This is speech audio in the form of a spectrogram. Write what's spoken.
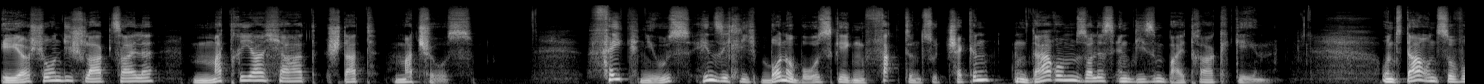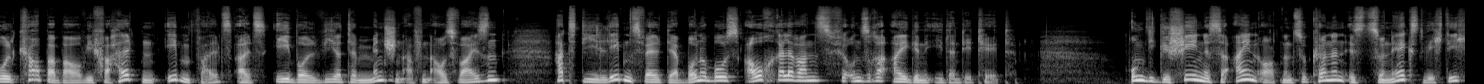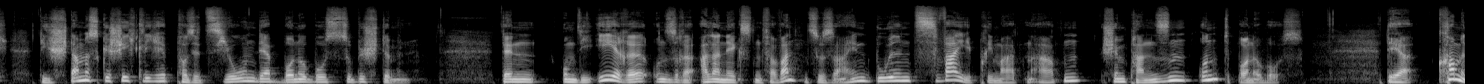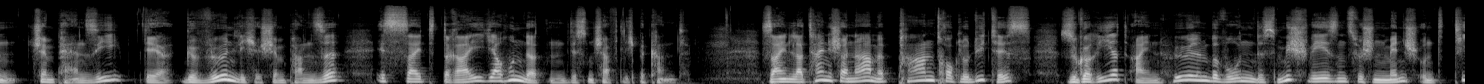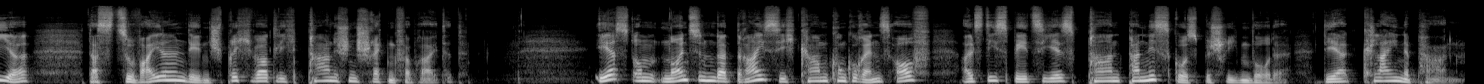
Eher schon die Schlagzeile Matriarchat statt Machos. Fake News hinsichtlich Bonobos gegen Fakten zu checken, darum soll es in diesem Beitrag gehen. Und da uns sowohl Körperbau wie Verhalten ebenfalls als evolvierte Menschenaffen ausweisen, hat die Lebenswelt der Bonobos auch Relevanz für unsere eigene Identität. Um die Geschehnisse einordnen zu können, ist zunächst wichtig, die stammesgeschichtliche Position der Bonobos zu bestimmen. Denn um die Ehre unserer allernächsten Verwandten zu sein, buhlen zwei Primatenarten, Schimpansen und Bonobos. Der Common Chimpanzee, der gewöhnliche Schimpanse, ist seit drei Jahrhunderten wissenschaftlich bekannt. Sein lateinischer Name Pan Troglodytes suggeriert ein höhlenbewohnendes Mischwesen zwischen Mensch und Tier, das zuweilen den sprichwörtlich panischen Schrecken verbreitet. Erst um 1930 kam Konkurrenz auf, als die Spezies Pan paniscus beschrieben wurde, der kleine Pan.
